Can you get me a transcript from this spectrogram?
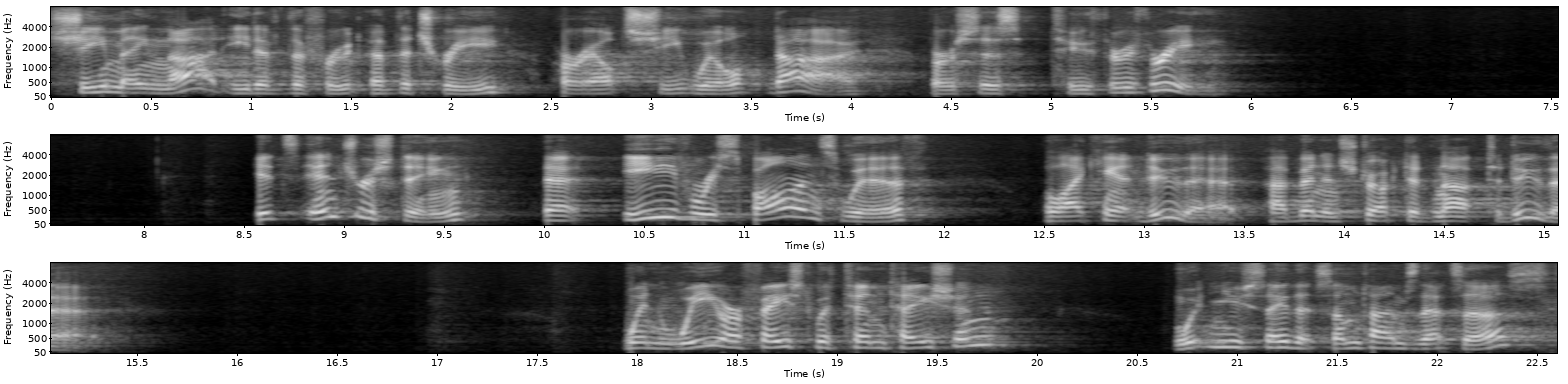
She may not eat of the fruit of the tree, or else she will die. Verses 2 through 3. It's interesting that Eve responds with, Well, I can't do that. I've been instructed not to do that. When we are faced with temptation, wouldn't you say that sometimes that's us?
